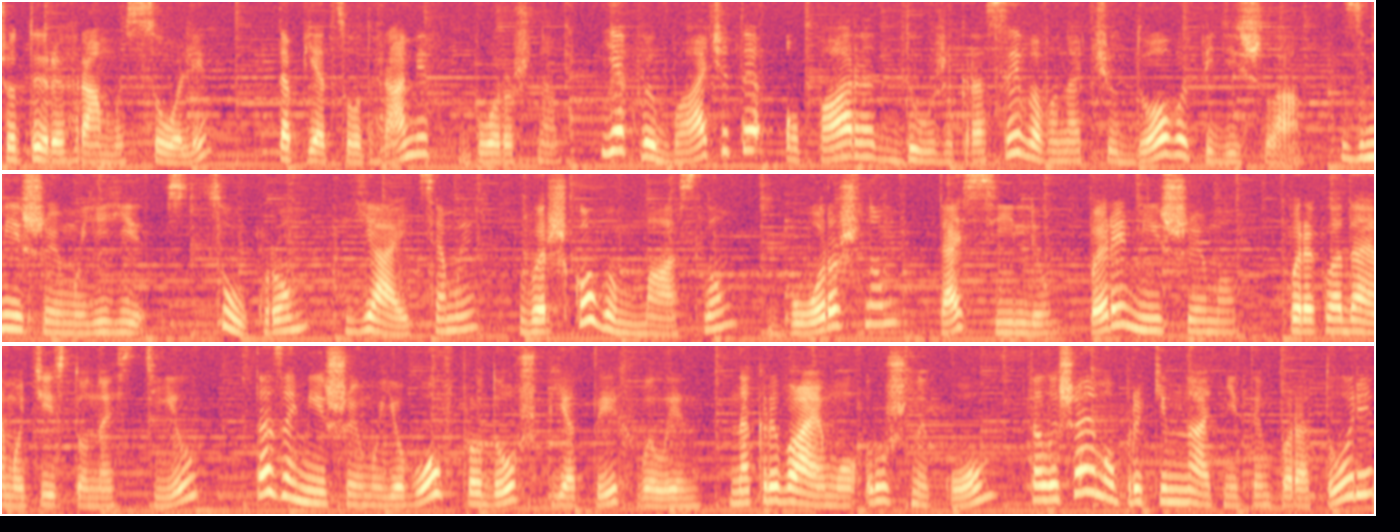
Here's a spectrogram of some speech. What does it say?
4 г солі та 500 г борошна. Як ви бачите, опара дуже красива, вона чудово підійшла. Змішуємо її з цукром, яйцями, вершковим маслом, борошном та сіллю. Перемішуємо. Перекладаємо тісто на стіл та замішуємо його впродовж 5 хвилин. Накриваємо рушником та лишаємо при кімнатній температурі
